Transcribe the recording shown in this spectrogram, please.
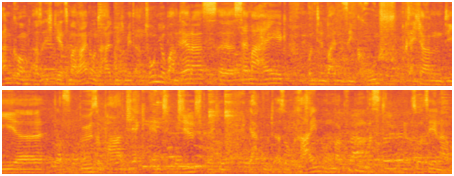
ankommt. Also ich gehe jetzt mal rein, unterhalte mich mit Antonio Banderas, äh, Selma Hayek und den beiden Synchronsprechern, die äh, das böse Paar Jack und Jill sprechen. Ja gut, also rein und mal gucken, was die mir zu erzählen haben.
